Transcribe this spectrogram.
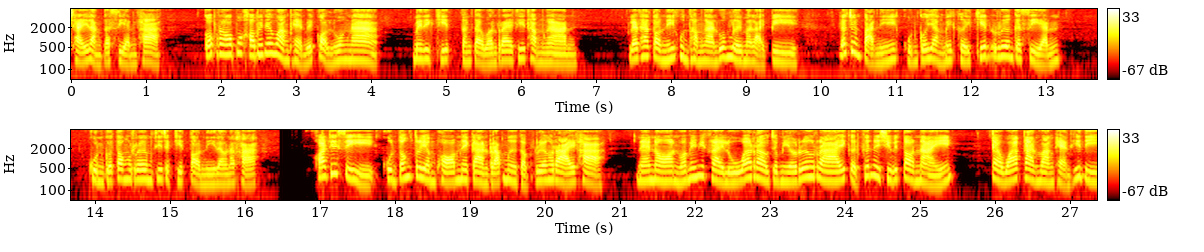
ใช้หลังเกษียณค่ะ ก็เพราะพวกเขาไม่ได้วางแผนไว้ก่อนล่วงหน้า ไม่ได้คิดตั้งแต่วันแรกที่ทำงาน และถ้าตอนนี้คุณทำงานล่วงเลยมาหลายปี แล้วจนป่านนี้คุณก็ยังไม่เคยคิดเรื่องเกษียณ คุณก็ต้องเริ่มที่จะคิดตอนนี้แล้วนะคะ ข้อที่ 4 คุณต้องเตรียมพร้อมในการรับมือกับเรื่องร้ายค่ะ แน่นอนว่าไม่มีใครรู้ว่าเราจะมีเรื่องร้ายเกิดขึ้นในชีวิตตอนไหน แต่ว่าการวางแผนที่ดี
